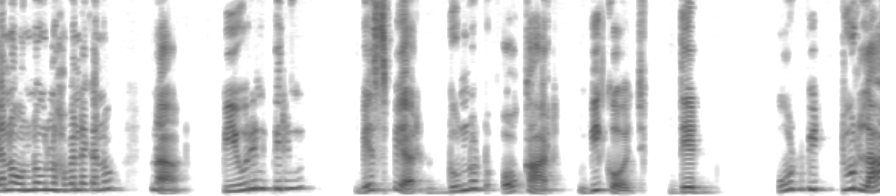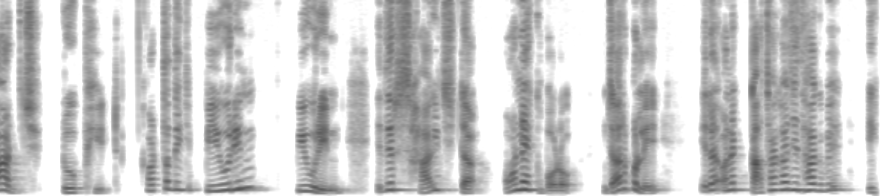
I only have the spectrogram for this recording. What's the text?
কেন অন্যগুলো হবে না কেন? না purine purine base pair do not occur because they would be too large to fit অর্থাৎ এই যে পিউরিন পিউরিন এদের সাইজটা অনেক বড়। যার ফলে এরা অনেক কাছাকাছি থাকবে। এই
